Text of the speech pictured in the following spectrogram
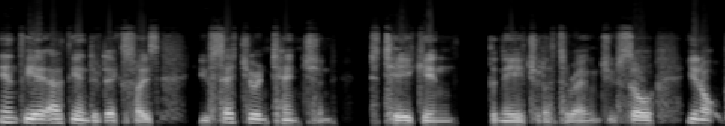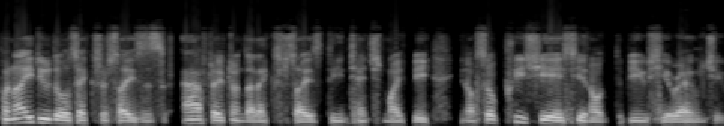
in the at the end of the exercise, you set your intention to take in the nature that's around you. So, you know, when I do those exercises, after I've done that exercise, the intention might be, you know, so appreciate, you know, the beauty around you.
